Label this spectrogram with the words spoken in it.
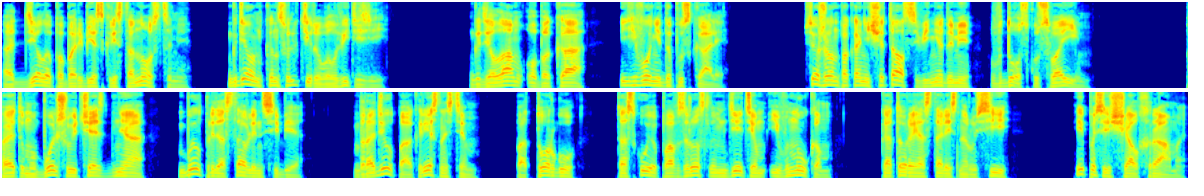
отдела по борьбе с крестоносцами, где он консультировал витязей. К делам ОБК его не допускали. Все же он пока не считался Венедами в доску своим поэтому большую часть дня был предоставлен себе. Бродил по окрестностям, по торгу, тоскуя по взрослым детям и внукам, которые остались на Руси, и посещал храмы.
